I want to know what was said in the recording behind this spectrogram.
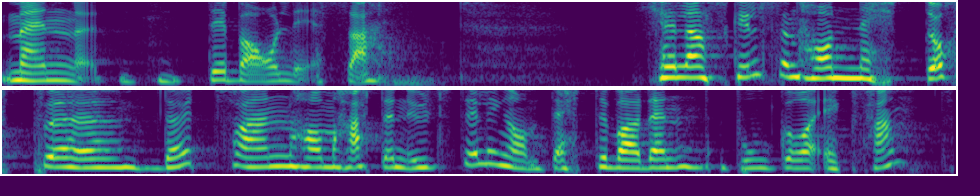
Men det er bare å lese. Kjell Askildsen har nettopp uh, dødd, så han har hatt en utstilling om. Dette var den boka jeg fant.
